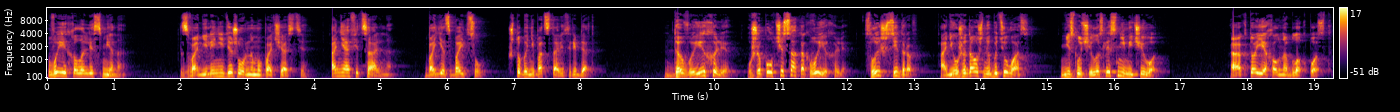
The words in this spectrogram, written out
выехала ли смена. Звонили не дежурному по части, а неофициально, боец бойцу, чтобы не подставить ребят. «Да выехали! Уже полчаса как выехали! Слышь, Сидоров, они уже должны быть у вас. Не случилось ли с ними чего?» «А кто ехал на блокпост?»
